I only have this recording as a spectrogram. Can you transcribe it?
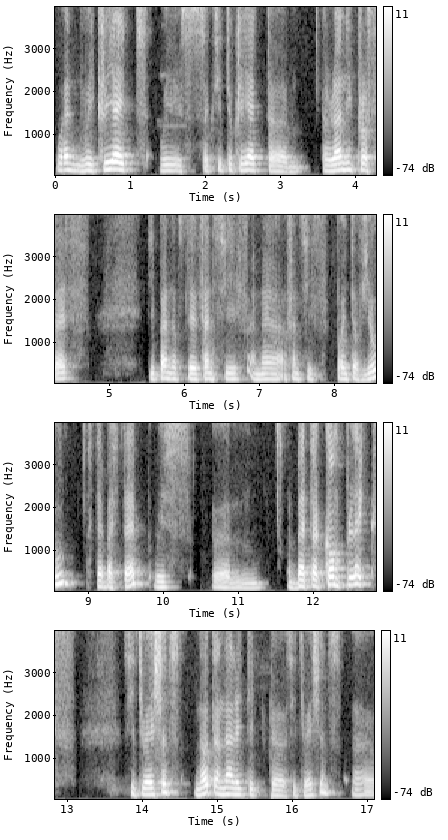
when we create, we succeed to create um, a learning process, depend of the defensive and uh, offensive point of view, step by step, with um, better complex situations, not analytic uh, situations, uh,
